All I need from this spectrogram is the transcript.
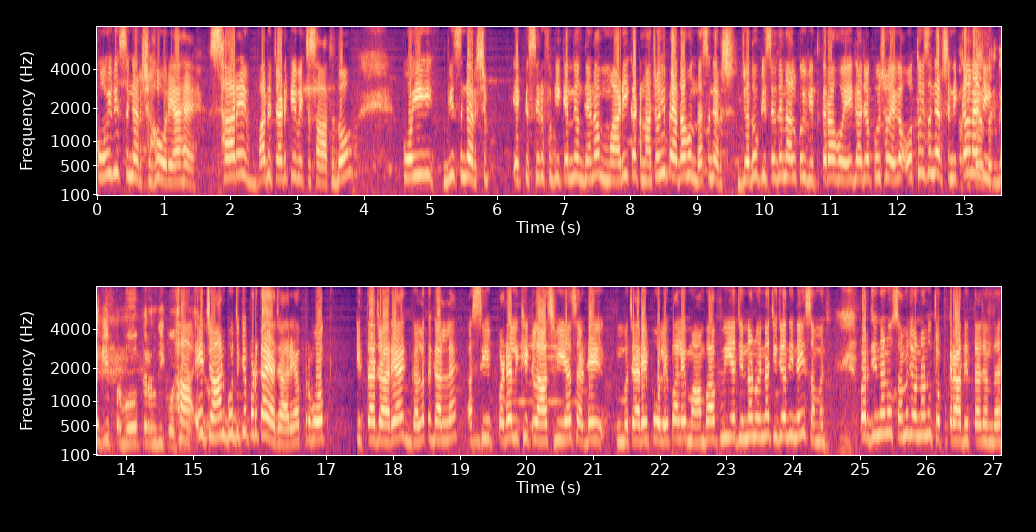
ਕੋਈ ਵੀ ਸੰਘਰਸ਼ ਹੋ ਰਿਹਾ ਹੈ ਸਾਰੇ ਵੱਧ ਚੜ ਕੇ ਵਿੱਚ ਸਾਥ ਦਿਓ। ਕੋਈ ਵੀ ਸੰਘਰਸ਼ ਇੱਕ ਸਿਰਫ ਕੀ ਕਹਿੰਦੇ ਹੁੰਦੇ ਆ ਨਾ ਮਾੜੀ ਘਟਨਾ ਚੋਂ ਹੀ ਪੈਦਾ ਹੁੰਦਾ ਸੰਘਰਸ਼। ਜਦੋਂ ਕਿਸੇ ਦੇ ਨਾਲ ਕੋਈ ਵਿਤਕਰਾ ਹੋਏਗਾ ਜਾਂ ਕੁਝ ਹੋਏਗਾ ਉੱਥੋਂ ਹੀ ਸੰਘਰਸ਼ ਨਿਕਲਣਾ ਜੀ। ਸਕਦੇ ਕਿ ਪ੍ਰਮੋਟ ਕਰਨ ਦੀ ਕੋਸ਼ਿਸ਼ ਹਾਂ ਇਹ ਜਾਣ ਬੁੱਝ ਕੇ ਭੜਕਾਇਆ ਜਾ ਰਿਹਾ। ਪ੍ਰਵੋਕ ਕੀਤਾ ਜਾ ਰਿਹਾ ਹੈ, ਗਲਤ ਗੱਲ ਹੈ। ਅਸੀਂ ਪੜ੍ਹੇ ਲਿਖੇ ਕਲਾਸ ਵੀ ਆ, ਸਾਡੇ ਵਿਚਾਰੇ ਭੋਲੇ ਭਾਲੇ ਮਾਂ-ਬਾਪ ਵੀ ਆ, ਜਿਨ੍ਹਾਂ ਨੂੰ ਇਹਨਾਂ ਚੀਜ਼ਾਂ ਦੀ ਨਹੀਂ ਸਮਝ। ਪਰ ਜਿਨ੍ਹਾਂ ਨੂੰ ਸਮਝ, ਉਹਨਾਂ ਨੂੰ ਚੁੱਪ ਕਰਾ ਦਿੱਤਾ ਜਾਂਦਾ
